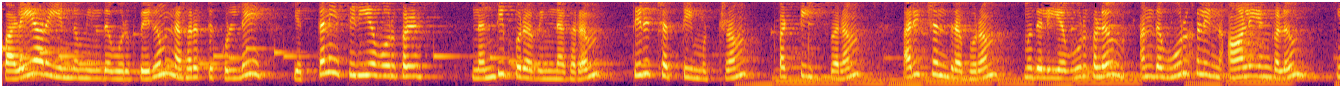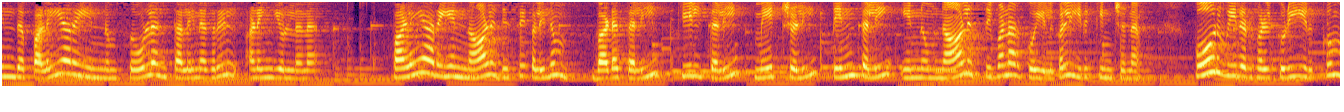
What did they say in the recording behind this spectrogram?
பழையாறை என்னும் இந்த ஒரு பெரும் நகரத்துக்குள்ளே எத்தனை சிறிய ஊர்கள்? நந்திபுர விண்ணகரம் திருச்சத்தி முற்றம் பட்டீஸ்வரம் அரிச்சந்திரபுரம் முதலிய ஊர்களும் அந்த ஊர்களின் ஆலயங்களும் இந்த பழையாறை என்னும் சோழன் தலைநகரில் அடங்கியுள்ளன. பழையாறையின் நாலு திசைகளிலும் வடதளி கீழ்த்தளி மேற்றளி தென்தளி என்னும் நாலு சிவனார் கோயில்கள் இருக்கின்றன. போர் வீரர்கள் குடியிருக்கும்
